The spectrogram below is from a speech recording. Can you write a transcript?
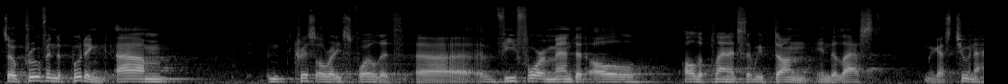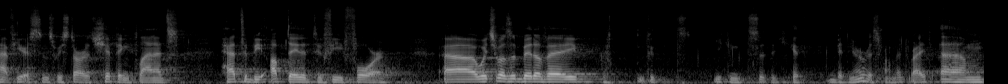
So proof in the pudding. Um, Chris already spoiled it. Uh, V4 meant that all, all the planets that we've done in the last, I guess, two and a half years since we started shipping planets had to be updated to V4, uh, which was a bit of a, you can you get a bit nervous from it, right? Um,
